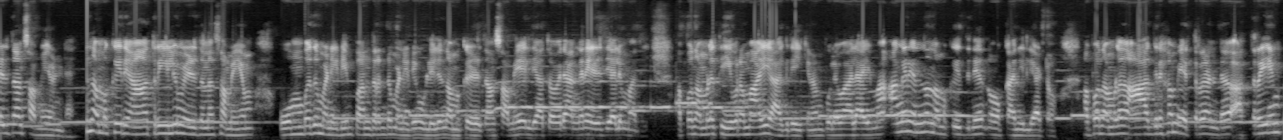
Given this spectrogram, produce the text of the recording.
എഴുതാൻ സമയമുണ്ട്. നമുക്ക് രാത്രിയിലും എഴുതുന്ന സമയം ഒമ്പത് മണിയുടെയും പന്ത്രണ്ട് മണിയുടെയും ഉള്ളിൽ നമുക്ക് എഴുതാൻ സമയമില്ലാത്തവർ അങ്ങനെ എഴുതിയാലും മതി. അപ്പോൾ നമ്മൾ തീവ്രമായി ആഗ്രഹിക്കണം. പുലവാലായ്മ അങ്ങനെയൊന്നും നമുക്ക് ഇതിനെ നോക്കാനില്ല കേട്ടോ. അപ്പോൾ നമ്മൾ ആഗ്രഹം എത്ര ഉണ്ട് അത്രയും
